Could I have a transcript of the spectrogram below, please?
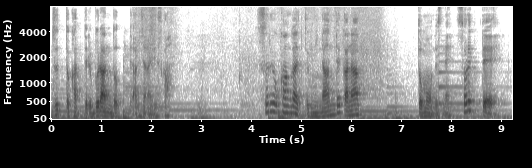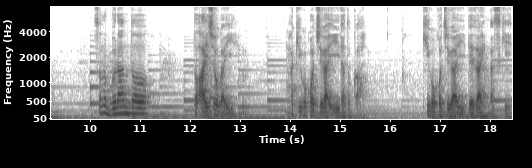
ずっと買ってるブランドってあるじゃないですかそれを考えた時になんでかなと思うんですね。それってそのブランドと相性がいい履き心地がいいだとか着心地がいいデザインが好き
